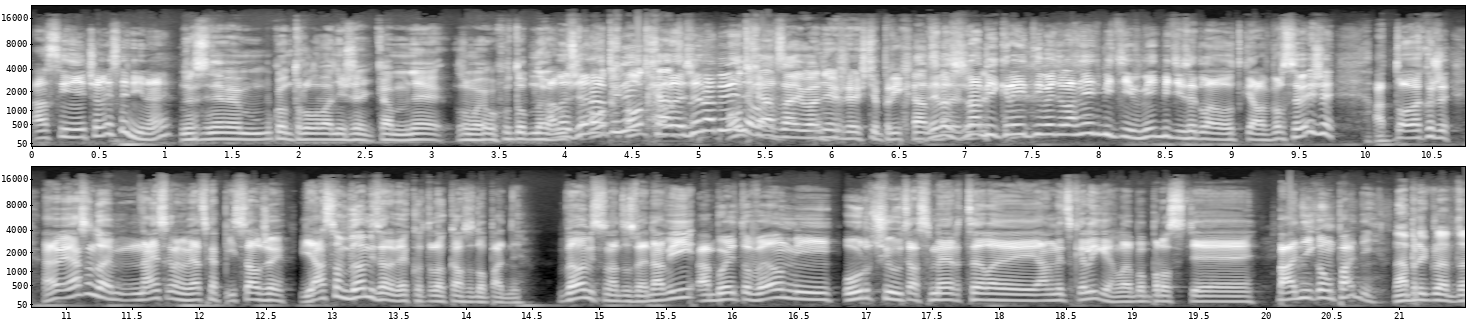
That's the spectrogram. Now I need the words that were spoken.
asi niečo nesedí, ne? Ja si neviem ukontrolovať, ani, že kam mne z môjho chudobného Ale žena by ved- ale žena by vedela. odchádzajú a nie, že ešte prichádzajú. Nemáš, žena by kredity vedela hneď by ti, hneď by ti vzedla odkiaľ. Proste vieš, že, a to akože, ja som to aj na Instagrame viacka písal, že ja som veľmi zvedavý, ako to kam sa dopadne. Veľmi som na to zvedavý a bude to veľmi určujúca smer celej anglickej lige, lebo proste padni komu padni. Napríklad e,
